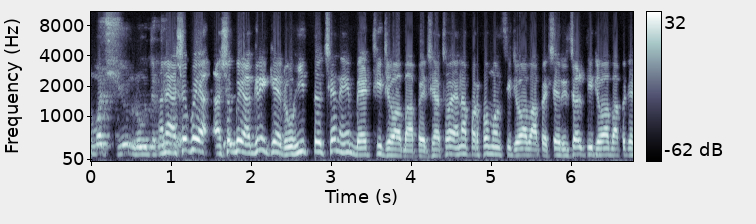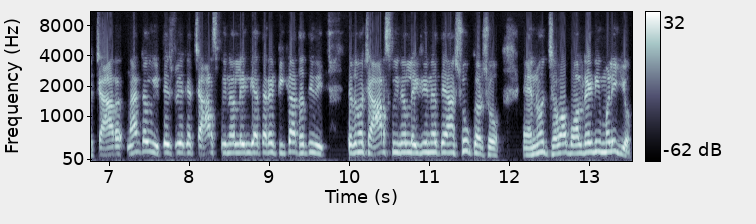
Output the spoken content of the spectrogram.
much you know the અને અશોકભાઈ અશોકભાઈ અગ્રી કે રોહિત છે ને બેટથી જવાબ આપે છે અથવા એના પરફોર્મન્સથી જવાબ આપે છે રિઝલ્ટથી જવાબ આપે છે. ચાર ના કહ્યું હિતેશભાઈ કે ચાર સ્પિનર લઈને ગયા ત્યારે ટીકા થતી હતી. કે તમે ચાર સ્પિનર લઈ જઈને ત્યાં શું કરશો? એનો જવાબ ઓલરેડી મળી ગયો.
